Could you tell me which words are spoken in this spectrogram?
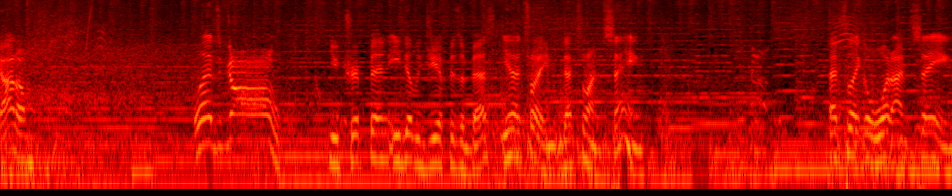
Got him. Let's go. You tripping? EWGF is the best. Yeah, that's what I, that's what I'm saying. That's like what I'm saying.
